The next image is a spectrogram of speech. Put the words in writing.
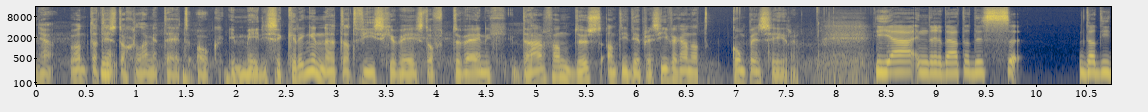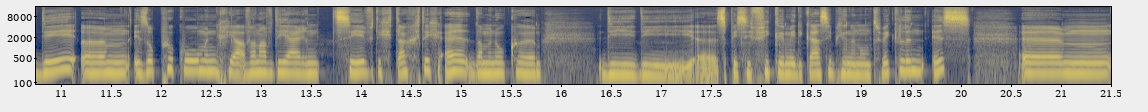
Ja, want dat is ja. toch lange tijd ook in medische kringen het advies geweest, of te weinig daarvan. Dus antidepressiva gaan dat compenseren. Ja, inderdaad, dat is dat idee um, is opgekomen ja, vanaf de jaren 70, 80, hè, dat men ook uh, die, die uh, specifieke medicatie beginnen ontwikkelen is. Um,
